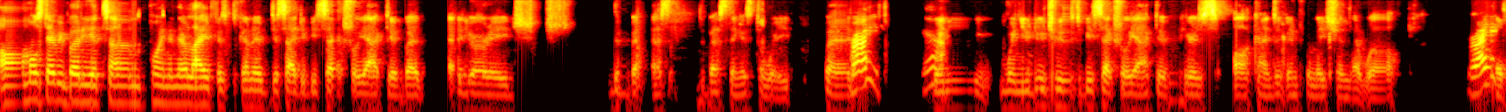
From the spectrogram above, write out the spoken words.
Almost everybody at some point in their life is going to decide to be sexually active, but at your age, the best the best thing is to wait. But right yeah when you when you do choose to be sexually active, here's all kinds of information that will right help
